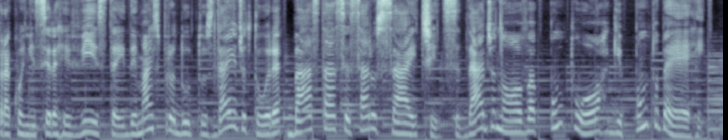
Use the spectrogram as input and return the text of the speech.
Para conhecer a revista e demais produtos da editora, basta acessar o site cidadenova.org.br.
